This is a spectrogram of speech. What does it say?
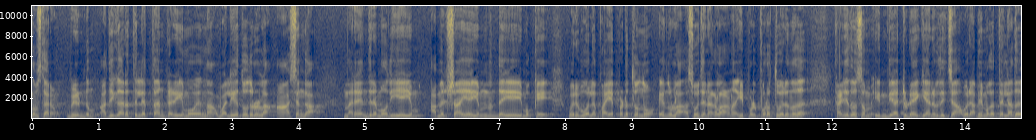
നമസ്കാരം. വീണ്ടും അധികാരത്തിൽ എത്താൻ കഴിയുമോ എന്ന വലിയ തോതിലുള്ള ആശങ്ക നരേന്ദ്രമോദിയെയും അമിത്ഷായെയും നദ്ദയെയും ഒക്കെ ഒരുപോലെ ഭയപ്പെടുത്തുന്നു എന്നുള്ള സൂചനകളാണ് ഇപ്പോൾ പുറത്തു വരുന്നത്. കഴിഞ്ഞ ദിവസം ഇന്ത്യ ടുഡേക്ക് അനുവദിച്ച ഒരു അഭിമുഖത്തിൽ അത്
